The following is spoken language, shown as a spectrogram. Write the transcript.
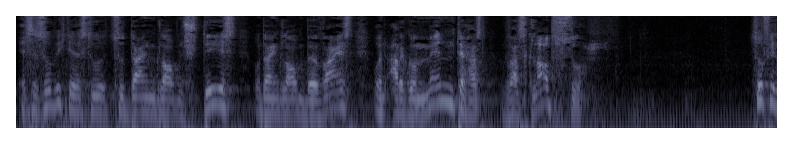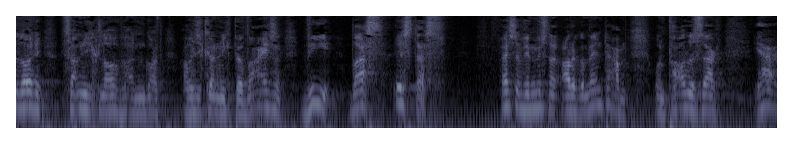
es ist so wichtig, dass du zu deinem Glauben stehst und deinen Glauben beweist und Argumente hast. Was glaubst du? So viele Leute sagen, ich glaube an Gott, aber sie können nicht beweisen. Wie? Was ist das? Weißt du, wir müssen Argumente haben. Und Paulus sagt, ja,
